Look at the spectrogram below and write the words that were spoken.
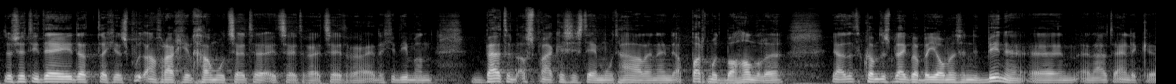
Dus het idee dat, dat je een spoedaanvraag in gang moet zetten, et cetera, et cetera. En dat je die man buiten het afsprakensysteem moet halen en apart moet behandelen. Ja, dat kwam dus blijkbaar bij jouw mensen niet binnen. En, en uiteindelijk uh,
